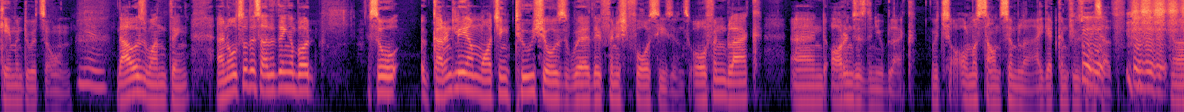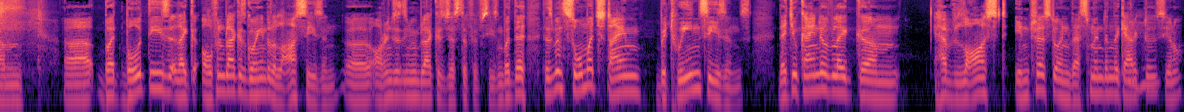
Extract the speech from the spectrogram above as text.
came into its own. Yeah. That was one thing. And also, this other thing about. So, currently, I'm watching two shows where they finished four seasons Orphan Black and Orange is the New Black, which almost sounds similar. I get confused myself. um, uh, but both these, like Orphan Black is going into the last season, uh, Orange is the New Black is just the fifth season. But there, there's been so much time between seasons that you kind of like um, have lost interest or investment in the characters, you know?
